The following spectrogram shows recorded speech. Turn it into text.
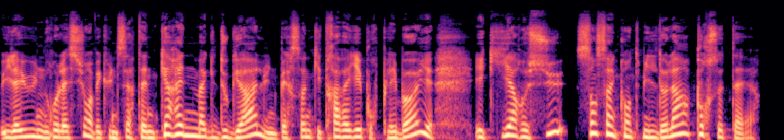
Il a eu une relation avec une certaine Karen McDougall, une personne qui travaillait pour Playboy, et qui a reçu 150 000 dollars pour se taire.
